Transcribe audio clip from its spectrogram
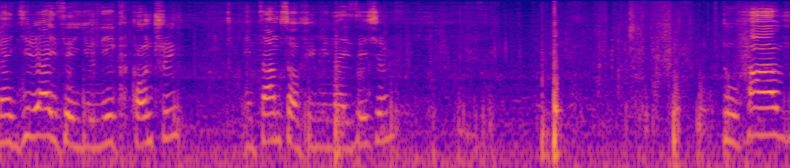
Nigeria is a unique country in terms of immunization. To have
